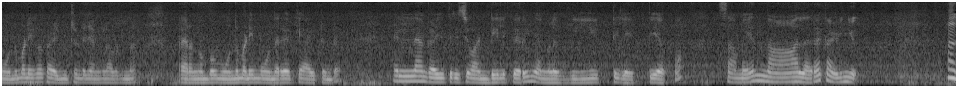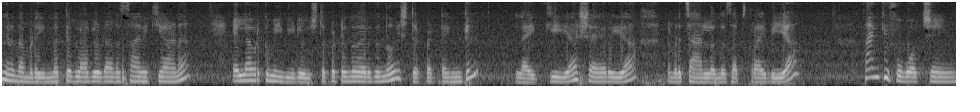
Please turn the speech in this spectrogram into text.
മൂന്ന് മണിയൊക്കെ കഴിഞ്ഞിട്ടുണ്ട് ഞങ്ങൾ അവിടുന്ന് ഇറങ്ങുമ്പോൾ മൂന്ന് മണി മൂന്നരയൊക്കെ ആയിട്ടുണ്ട്. എല്ലാം കഴിഞ്ഞ് തിരിച്ച് വണ്ടിയിൽ കയറി ഞങ്ങൾ വീട്ടിലെത്തിയപ്പോൾ സമയം നാലര കഴിഞ്ഞു. അങ്ങനെ നമ്മുടെ ഇന്നത്തെ വ്ളോഗ് ഇവിടെ അവസാനിക്കുകയാണ്. എല്ലാവർക്കും ഈ വീഡിയോ ഇഷ്ടപ്പെട്ടു എന്ന് കരുതുന്നു. ഇഷ്ടപ്പെട്ടെങ്കിൽ ലൈക്ക് ചെയ്യുക ഷെയർ ചെയ്യുക നമ്മുടെ ചാനലൊന്ന് സബ്സ്ക്രൈബ് ചെയ്യുക. താങ്ക് യു ഫോർ വാച്ചിങ്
